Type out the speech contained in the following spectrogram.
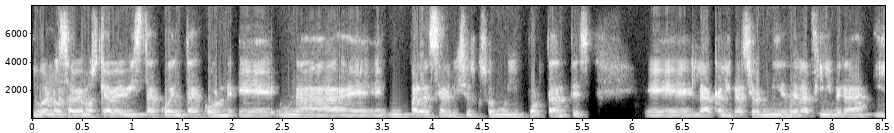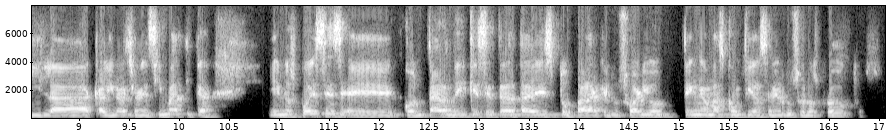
Y bueno, sabemos que Ave Vista cuenta con eh, un par de servicios que son muy importantes. Eh, la calibración MIR de la fibra y la calibración enzimática. ¿Y nos puedes eh, contar de qué se trata esto para que el usuario tenga más confianza en el uso de los productos?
